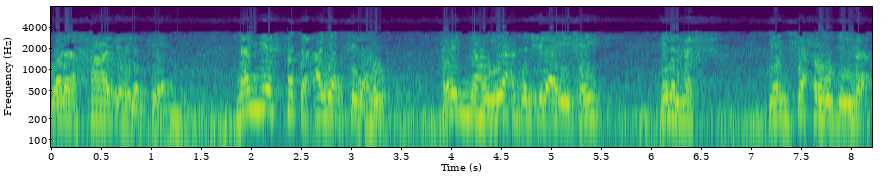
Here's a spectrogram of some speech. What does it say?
ولا حاجة إلى التيمم. لم يستطع أن يغسله فإنه يعدل إلى أي شيء؟ إلى المسح يمسحه بالماء.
